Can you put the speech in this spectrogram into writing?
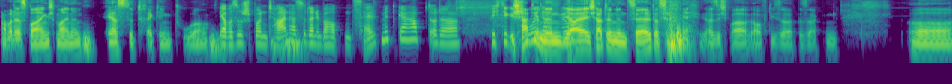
Aber das war eigentlich meine erste Trekking-Tour. Ja, aber so spontan hast du dann überhaupt ein Zelt mitgehabt oder richtige Ich Schuhe hatte einen, dafür? ja, ich hatte einen Zelt, das, also ich war auf dieser besagten äh,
